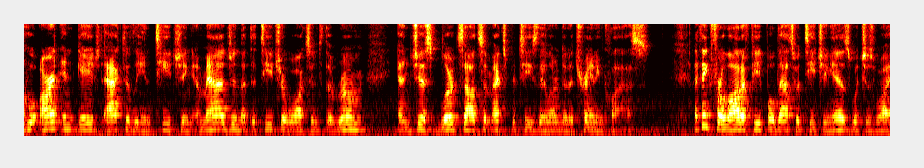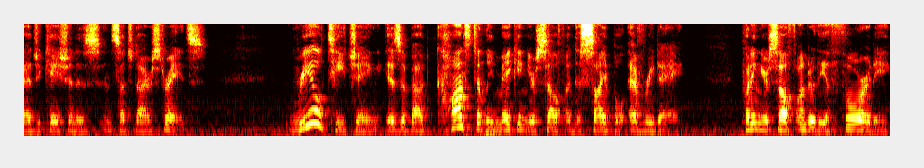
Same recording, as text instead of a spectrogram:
who aren't engaged actively in teaching imagine that the teacher walks into the room and just blurts out some expertise they learned in a training class. I think for a lot of people, that's what teaching is, which is why education is in such dire straits. Real teaching is about constantly making yourself a disciple every day putting yourself under the authority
